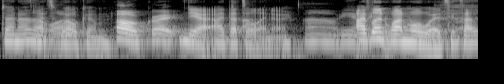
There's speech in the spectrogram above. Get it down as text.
Don't know that That's one. welcome. Oh, great. Yeah, I, that's all I know. Oh, yeah. I've learnt one more word since I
